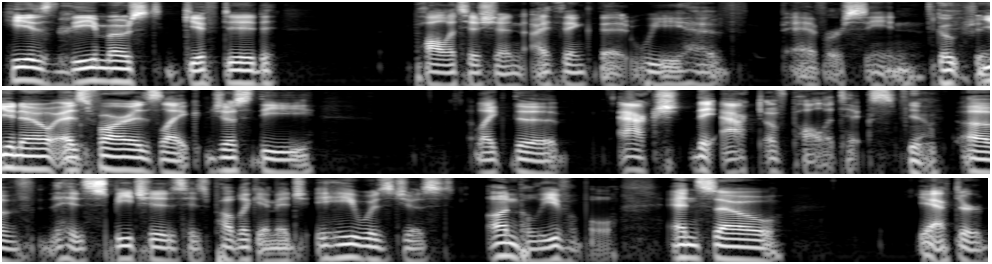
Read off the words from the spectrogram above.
he is the most gifted politician I think that we have ever seen. goat shit. You know, as far as like just the like the act the act of politics yeah, of his speeches, his public image, he was just unbelievable. And so, yeah, after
